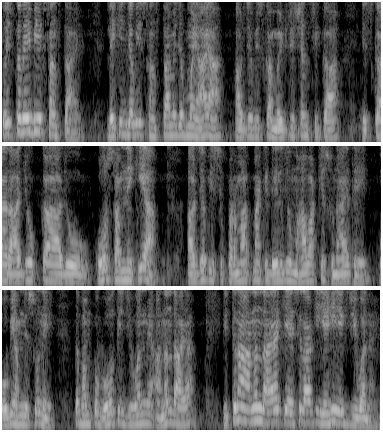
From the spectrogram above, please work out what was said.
तो इस तरह भी एक संस्था है। लेकिन जब इस संस्था में जब मैं आया और जब इसका मेडिटेशन सीखा इसका राजयोग का जो कोर्स हमने किया और जब इस परमात्मा के डेली जो महावाक्य सुनाए थे वो भी हमने सुने तब हमको बहुत ही जीवन में आनंद आया इतना आनंद आया कि ऐसे लगा कि यही एक जीवन है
